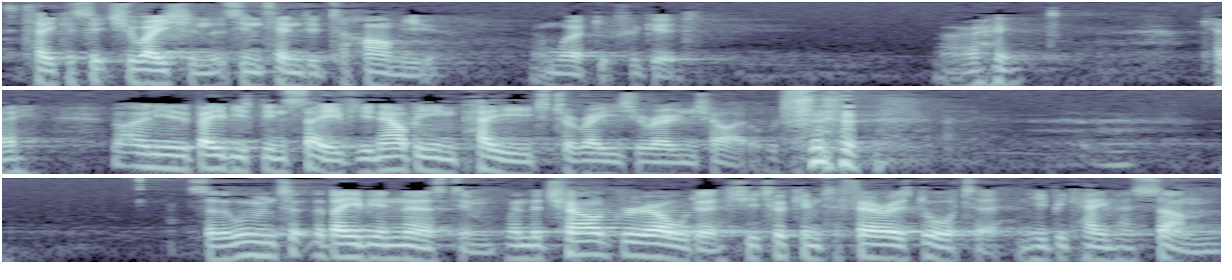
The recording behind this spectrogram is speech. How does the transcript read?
to take a situation that's intended to harm you and work it for good. Alright? Okay? Not only the baby's been saved, you're now being paid to raise your own child. so the woman took the baby and nursed him. When the child grew older, she took him to Pharaoh's daughter, and he became her son.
